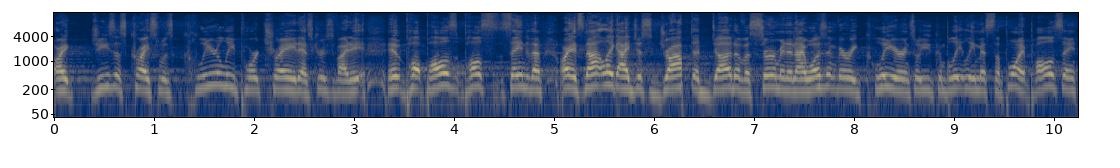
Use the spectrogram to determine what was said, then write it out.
All right, Jesus Christ was clearly portrayed as crucified. It, it, Paul, Paul's, Paul's saying to them, All right, it's not like I just dropped a dud of a sermon and I wasn't very clear, and so you completely missed the point. Paul's saying,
